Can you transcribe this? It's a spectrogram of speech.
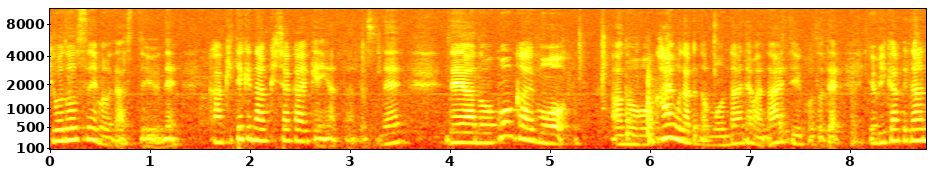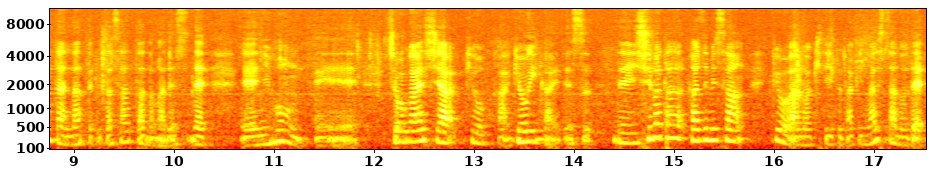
共同声明を出すというね画期的な記者会見やったんですね。であの今回もあの介護だけの問題ではないということで呼びかけ団体になってくださったのがですね、えー、日本、えー、障害者協会協議会です。で石渡和美さん今日あの来ていただきましたのでよ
